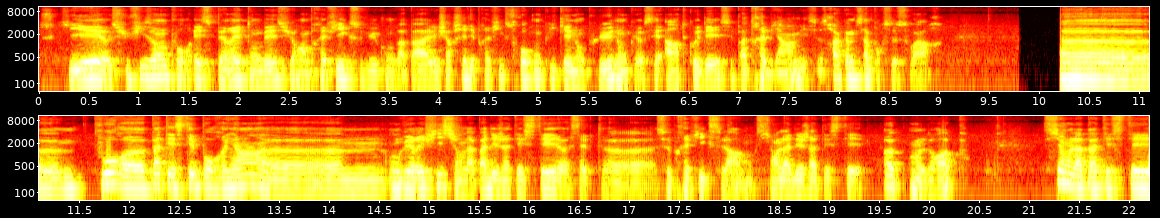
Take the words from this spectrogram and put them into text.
ce qui est suffisant pour espérer tomber sur un préfixe, vu qu'on ne va pas aller chercher des préfixes trop compliqués non plus, donc euh, c'est hard-codé, c'est pas très bien, mais ce sera comme ça pour ce soir. Euh, pour pas tester pour rien, on vérifie si on n'a pas déjà testé ce préfixe-là. Donc si on l'a déjà testé, hop, on le drop. Si on ne l'a pas testé,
